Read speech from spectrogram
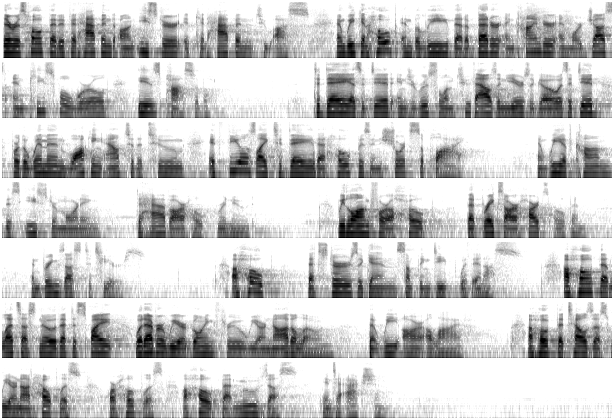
There is hope that if it happened on Easter, it can happen to us. And we can hope and believe that a better and kinder and more just and peaceful world is possible today as it did in Jerusalem 2,000 years ago, as it did for the women walking out to the tomb, it feels like today that hope is in short supply. And we have come this Easter morning to have our hope renewed. We long for a hope that breaks our hearts open and brings us to tears. A hope that stirs again something deep within us a hope that lets us know that despite whatever we are going through, we are not alone, that we are alive. A hope that tells us we are not helpless or hopeless, a hope that moves us into action.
